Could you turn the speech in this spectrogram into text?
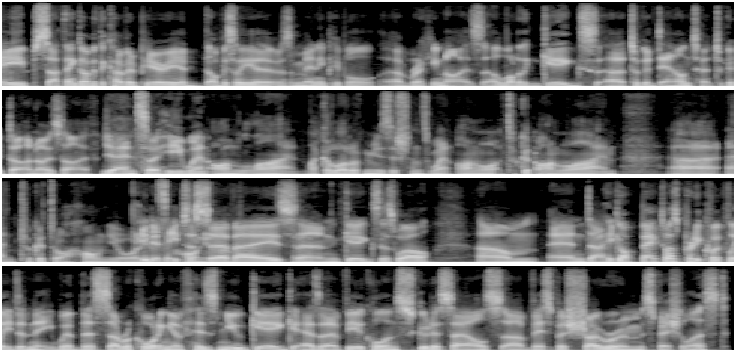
heaps. I think over the COVID period, obviously, uh, as many people uh, recognise, a lot of the gigs uh, took a downturn, took a, a nosedive. Yeah, and so he went online. Like a lot of musicians went on, took it online, uh, and took it to a whole new audience. He did heaps of new level. surveys Yeah. and gigs as well. Um, and uh, he got back to us pretty quickly, didn't he, with this uh, recording of his new gig as a vehicle and scooter sales uh, Vespa showroom specialist.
